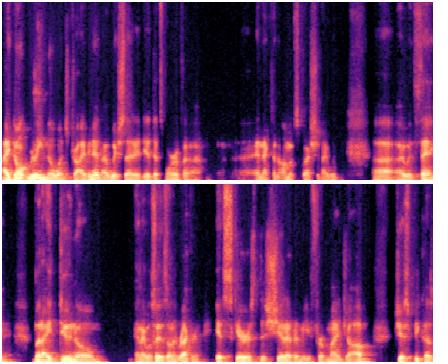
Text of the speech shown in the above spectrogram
I don't really know what's driving it. I wish that I did. That's more of a an economics question, I would uh, I would think. But I do know, and I will say this on the record, it scares the shit out of me for my job, just because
